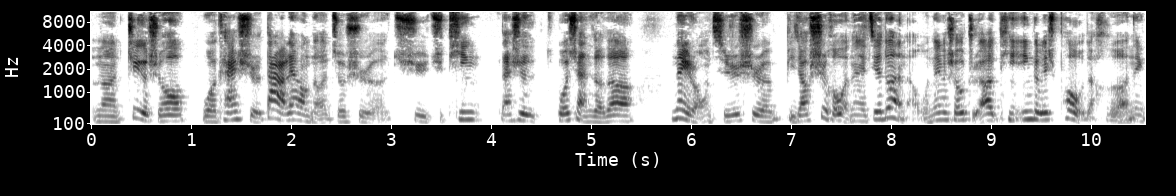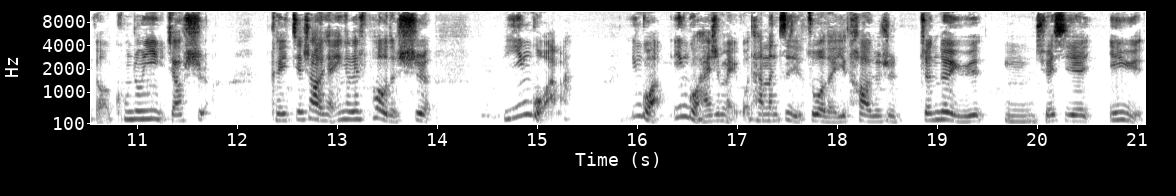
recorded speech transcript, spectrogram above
那这个时候，我开始大量的就是去去听，但是我选择的内容其实是比较适合我那个阶段的。我那个时候主要听 English Pod 和那个空中英语教室，可以介绍一下 English Pod 是英国吧。英国，英国还是美国？他们自己做的一套，就是针对于嗯学习英语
